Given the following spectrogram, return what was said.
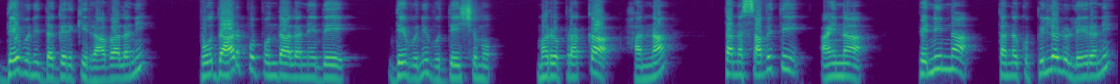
దేవుని దగ్గరికి రావాలని ఓదార్పు పొందాలనేదే దేవుని ఉద్దేశము. మరో ప్రక్క హన్న తన సవితి అయిన పెనిన్న తనకు పిల్లలు లేరని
